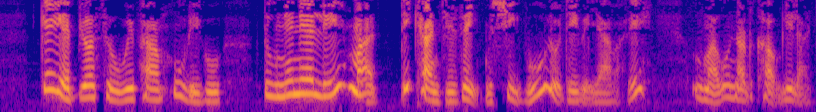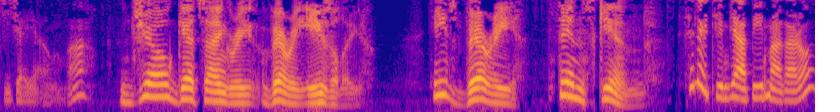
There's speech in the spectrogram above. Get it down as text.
။ကဲ့ရဲ့ပြောဆိုဝေဖန်မှုတွေကိုသူနည်းနည်းလေးမှသည်းခံချင်စိတ်မရှိဘူးလို့အဓိပ္ပာယ်ရပါတယ်။ဥပမာကိုနောက်တစ်ခေါက်လေ့လာကြည့်ကြရအောင်ပါ Joe gets angry very easily. He's very thin-skinned. ။ဆက်လက်တင်ပြပေးမှာကတော့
